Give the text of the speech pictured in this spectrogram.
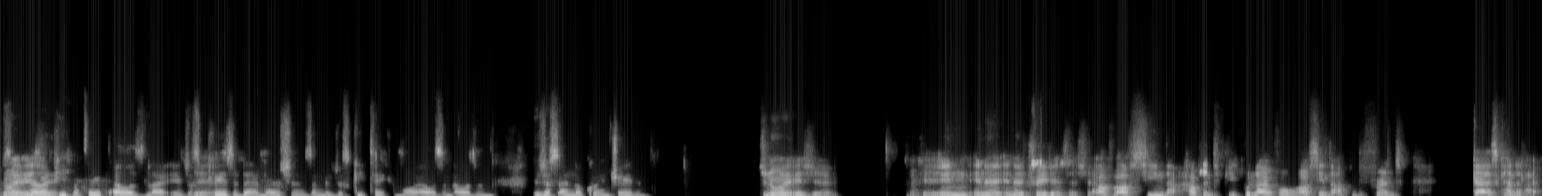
So know what it you know when people take L's, like it just Yeah. plays with their emotions, and they just keep taking more L's and L's, and they just end up quitting trading. Do you know what it is? Yeah. Okay. In in a in a trading session, I've I've seen that happen to people live, or I've seen that happen to friends. Guys kind of like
